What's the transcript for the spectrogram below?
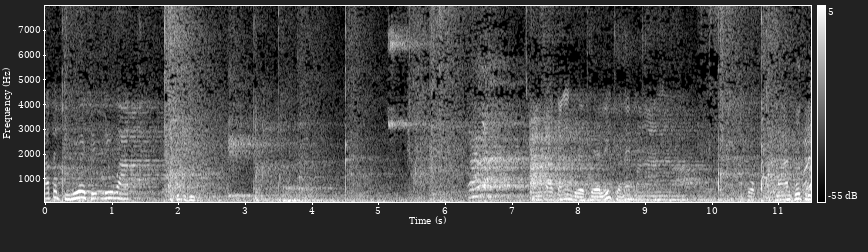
atau biru aja liwat kan kacang yang berbeli jadi emang mangan gue beri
